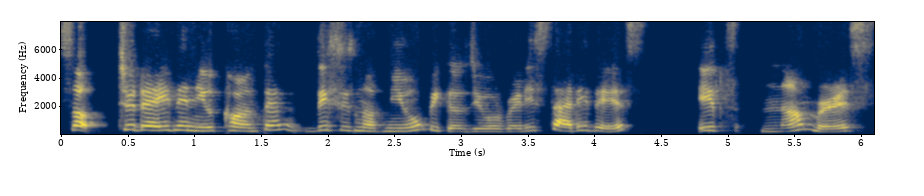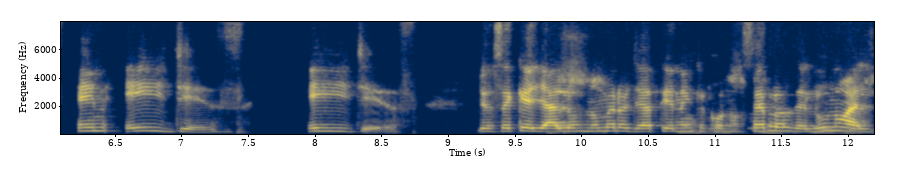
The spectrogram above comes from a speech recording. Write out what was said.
So today the new content, this is not new because you already studied this. It's numbers and ages. Ages. Yo sé que ya los números ya tienen que conocerlos del 1 al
